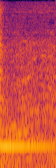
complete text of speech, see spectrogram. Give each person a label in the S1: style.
S1: What?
